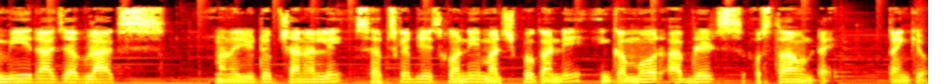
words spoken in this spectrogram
మీ రాజా బ్లాగ్స్ మన యూట్యూబ్ ఛానల్ని సబ్స్క్రైబ్ చేసుకోండి మర్చిపోకండి. ఇంకా మోర్ అప్డేట్స్ వస్తూ ఉంటాయి. Thank you.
